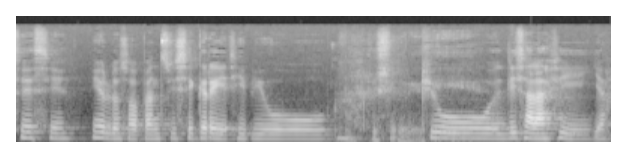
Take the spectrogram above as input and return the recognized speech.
Sì, sì, io lo so, penso i segreti più, Che segreti? più di sa la figlia.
